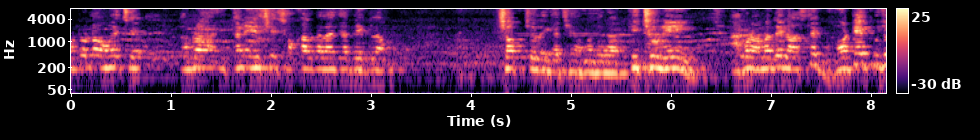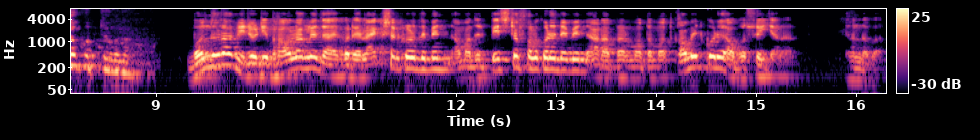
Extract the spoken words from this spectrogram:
ঘটনা হয়েছে, আমরা এখানে এসে সকালবেলা যা দেখলাম, সব চলে গেছে আমাদের আর কিছু নেই। এখন আমাদের রাস্তায় ঘটে পুজো করতে হলো। বন্ধুরা, ভিডিওটি ভালো লাগলে দয়া করে লাইক শেয়ার করে দেবেন, আমাদের পেজটা ফলো করে নেবেন আর আপনার মতামত কমেন্ট করে অবশ্যই জানান। ধন্যবাদ।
